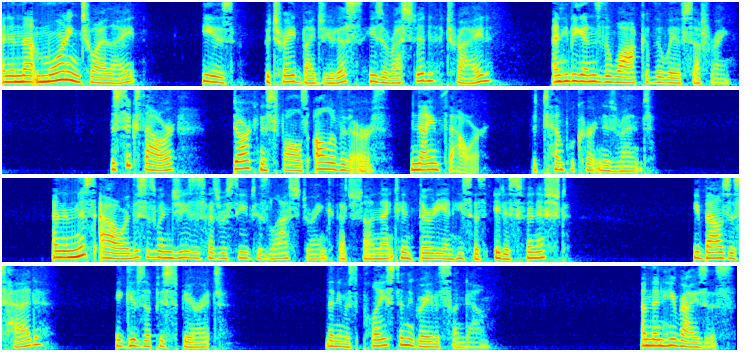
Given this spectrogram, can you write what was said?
And in that morning twilight, he is betrayed by Judas. He's arrested, tried, and he begins the walk of the way of suffering. The sixth hour, darkness falls all over the earth. Ninth hour, the temple curtain is rent. And in this hour, this is when Jesus has received his last drink. That's John 19:30 and he says, "It is finished." He bows his head, he gives up his spirit. Then he was placed in the grave at sundown. and then he rises.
